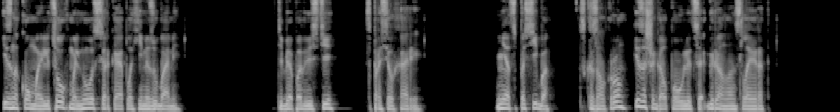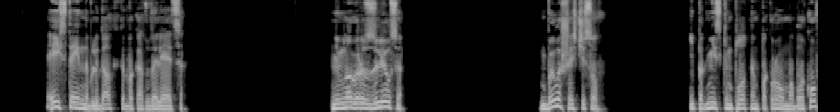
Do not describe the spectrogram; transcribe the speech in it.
и знакомое лицо ухмыльнулось, сверкая плохими зубами. «Тебя подвести? Спросил Харри. «Нет, спасибо», – сказал Крон и зашагал по улице Грёнландслейрет. Эйстейн наблюдал, как адвокат удаляется. «Немного раззлился?» Было шесть часов и под низким плотным покровом облаков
